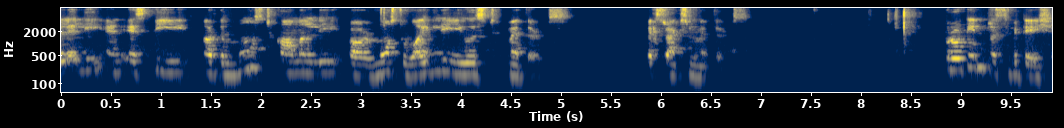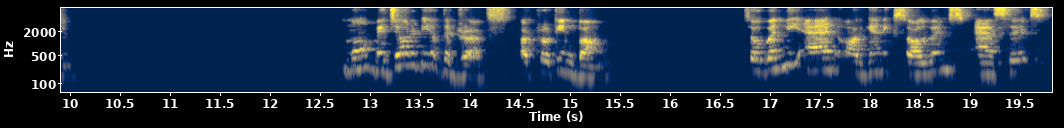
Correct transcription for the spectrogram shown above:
LLE, and SPE are the most commonly or most widely used methods, extraction methods. Protein precipitation. More, majority of the drugs are protein bound. So when we add organic solvents, acids,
